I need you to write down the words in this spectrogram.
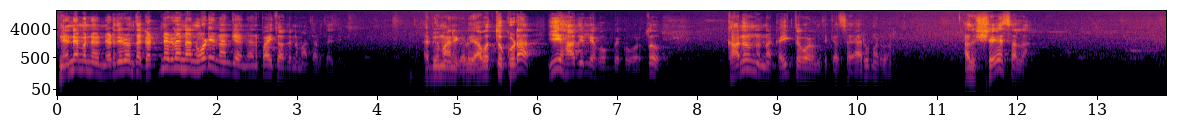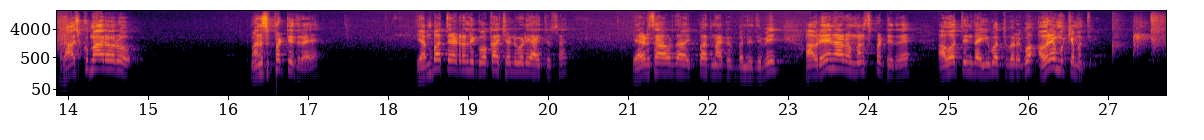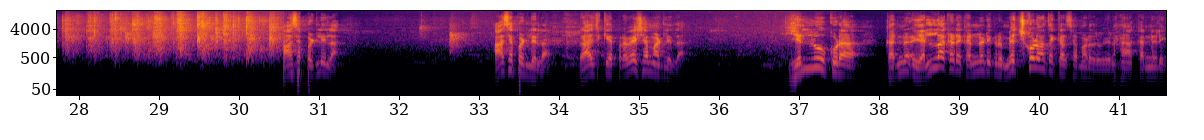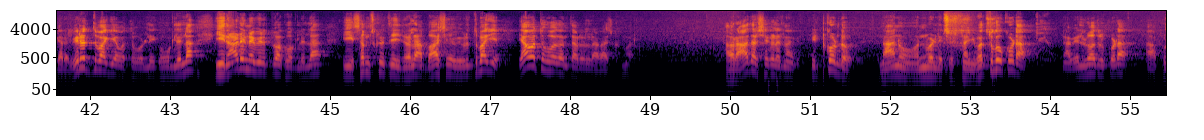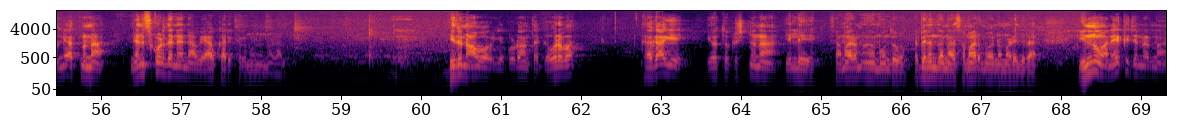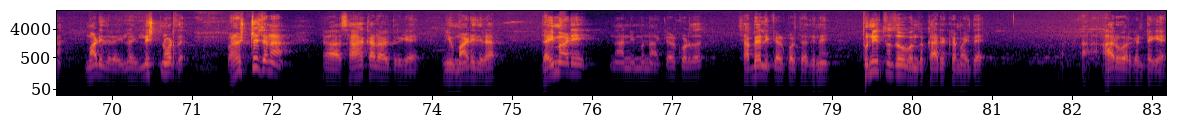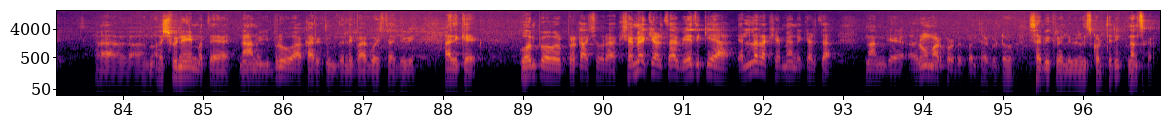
ನಿನ್ನೆ ಮೊನ್ನೆ ನಡೆದಿರುವಂಥ ಘಟನೆಗಳನ್ನು ನೋಡಿ ನನಗೆ ನೆನಪಾಯಿತು, ಅದನ್ನು ಮಾತಾಡ್ತಾ ಇದ್ದೀನಿ. ಅಭಿಮಾನಿಗಳು ಯಾವತ್ತೂ ಕೂಡ ಈ ಹಾದಿಲ್ಲೇ ಹೋಗಬೇಕು ಹೊರತು ಕಾನೂನನ್ನು ಕೈಗೆ ತಗೊಳ್ಳೋಂಥ ಕೆಲಸ ಯಾರೂ ಮಾಡಬಾರ್ದು. ಅದು ಶ್ರೇಯಸ್ಸಲ್ಲ ರಾಜ್ಕುಮಾರ್ ಅವರು ಮನಸ್ಸು ಪಟ್ಟಿದ್ರೆ ಎಂಬತ್ತೆರಡರಲ್ಲಿ ಗೋಕಾಕ್ ಚಳುವಳಿ ಆಯಿತು ಸರ್. ಎರಡು ಸಾವಿರದ ಇಪ್ಪತ್ತ್ನಾಲ್ಕಕ್ಕೆ ಬಂದಿದ್ದೀವಿ. ಅವರೇನಾದ್ರು ಮನಸ್ಸು ಪಟ್ಟಿದ್ರೆ ಅವತ್ತಿಂದ ಇವತ್ತುವರೆಗೂ ಅವರೇ ಮುಖ್ಯಮಂತ್ರಿ. ಆಸೆ ಪಡಲಿಲ್ಲ. ಆಸೆ ಪಡಲಿಲ್ಲ. ರಾಜಕೀಯ ಪ್ರವೇಶ ಮಾಡಲಿಲ್ಲ. ಎಲ್ಲೂ ಕೂಡ ಕನ್ನ, ಎಲ್ಲ ಕಡೆ ಕನ್ನಡಿಗರು ಮೆಚ್ಕೊಳ್ಳುವಂಥ ಕೆಲಸ ಮಾಡಿದ್ರು. ವಿನಃ ಕನ್ನಡಿಗರ ವಿರುದ್ಧವಾಗಿ ಅವತ್ತು ಒಳ್ಳಿಗೆ ಹೋಗಲಿಲ್ಲ. ಈ ನಾಡಿನ ವಿರುದ್ಧವಾಗಿ ಹೋಗಲಿಲ್ಲ. ಈ ಸಂಸ್ಕೃತಿ ಇದೆಲ್ಲ ಭಾಷೆಯ ವಿರುದ್ಧವಾಗಿ ಯಾವತ್ತೂ ಹೋದಂಥವರಲ್ಲ ರಾಜ್ಕುಮಾರ್. ಅವರ ಆದರ್ಶಗಳನ್ನು ಇಟ್ಕೊಂಡು ನಾನು ಹೊನ್ವಳ್ಳಿ ಕೃಷ್ಣ ಇವತ್ತಿಗೂ ಕೂಡ, ನಾವೆಲ್ಲೋದ್ರೂ ಕೂಡ ಆ ಪುಣ್ಯಾತ್ಮನ ನೆನೆಸ್ಕೊಳ್ದೇ ನಾವು ಯಾವ ಕಾರ್ಯಕ್ರಮವೂ ಮಾಡಲ್ಲ. ಇದು ನಾವು ಅವರಿಗೆ ಕೊಡುವಂಥ ಗೌರವ. ಹಾಗಾಗಿ ಇವತ್ತು ಕೃಷ್ಣನ ಇಲ್ಲಿ ಸಮಾರಂಭ ಒಂದು ಅಭಿನಂದನಾ ಸಮಾರಂಭವನ್ನು ಮಾಡಿದ್ದೀರ? ಇನ್ನೂ ಅನೇಕ ಜನರನ್ನ ಮಾಡಿದ್ದೀರ? ಇಲ್ಲ ಲಿಸ್ಟ್ ನೋಡಿದೆ. ಬಹಳಷ್ಟು ಜನ ಆ, ಸಹ ಕಲಾವಿದರಿಗೆ ನೀವು ಮಾಡಿದ್ದೀರ? ದಯಮಾಡಿ ನಾನು ನಿಮ್ಮನ್ನು ಕೇಳ್ಕೊಳ್ಳೋದು ಸಭೆಯಲ್ಲಿ ಕೇಳ್ಕೊಳ್ತಾ ಇದ್ದೀನಿ. ಪುನೀತದ್ದು ಒಂದು ಕಾರ್ಯಕ್ರಮ ಇದೆ. ಆರೂವರೆ ಗಂಟೆಗೆ ಅಶ್ವಿನಿ ಮತ್ತು ನಾನು ಇಬ್ಬರೂ ಆ ಕಾರ್ಯಕ್ರಮದಲ್ಲಿ ಭಾಗವಹಿಸ್ತಾ ಇದ್ದೀವಿ. ಅದಕ್ಕೆ ಕುವೆಂಪು ಅವರು, ಪ್ರಕಾಶ್ ಅವರ ಕ್ಷಮೆ ಕೇಳ್ತಾ, ವೇದಿಕೆಯ ಎಲ್ಲರ ಕ್ಷಮೆಯನ್ನು ಕೇಳ್ತಾ, ನನಗೆ ಅನುವು ಮಾಡಿಕೊಡ್ಬೇಕು ಅಂತ ಹೇಳಿಬಿಟ್ಟು ಸಭಿಕರಲ್ಲಿ ವಿನಿಸ್ಕೊಳ್ತೀನಿ ನಮಸ್ಕಾರ.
